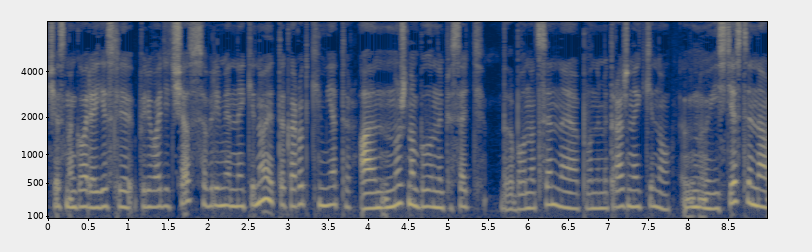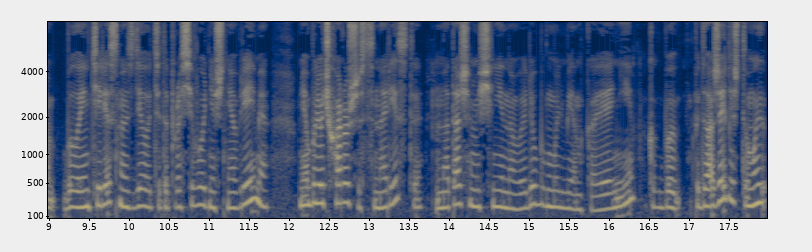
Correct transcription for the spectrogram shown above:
честно говоря, если переводить сейчас в современное кино, это короткий метр, а нужно было написать да, полноценное полнометражное кино. Ну, естественно, было интересно сделать это про сегодняшнее время. У меня были очень хорошие сценаристы, Наташа Мещанинова и Люба Мульменко, и они как бы предложили, что мы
